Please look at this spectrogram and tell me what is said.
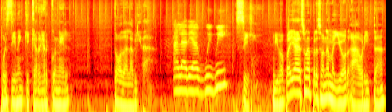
pues tienen que cargar con él toda la vida. A la de Wiwi. Sí, mi papá ya es una persona mayor ahorita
